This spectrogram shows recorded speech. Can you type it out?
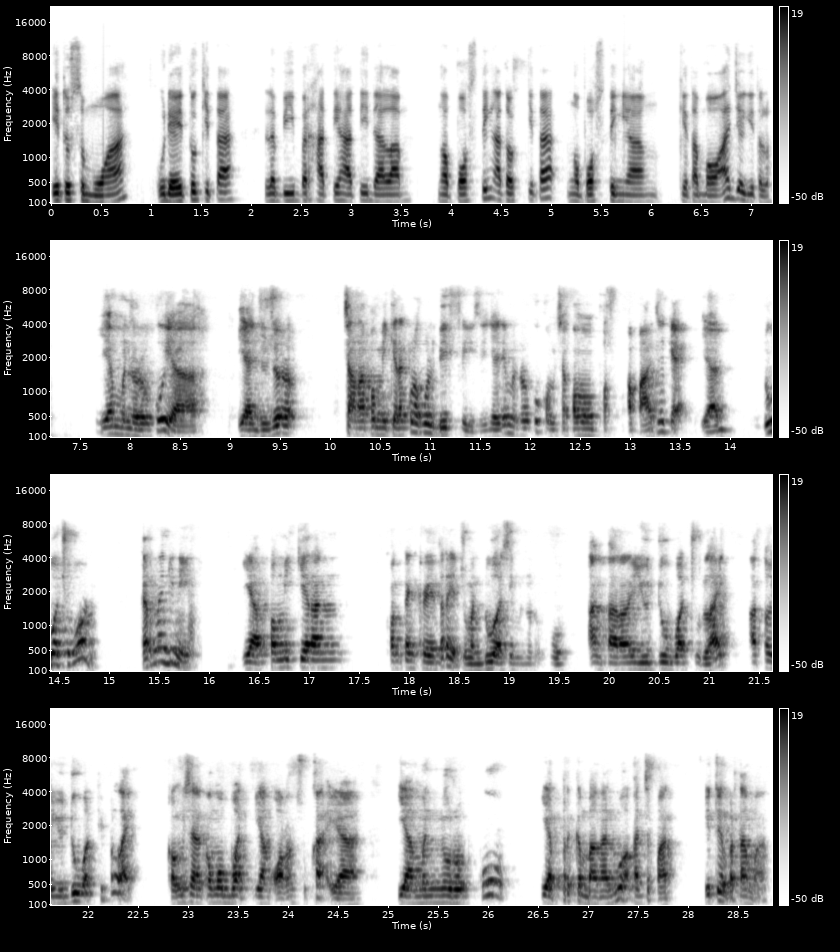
itu semua, udah itu kita lebih berhati-hati dalam ngeposting atau kita ngeposting yang kita mau aja gitu loh. Ya menurutku ya, ya jujur cara pemikiranku aku lebih free sih. Jadi menurutku kalau misalnya kamu mau post apa aja kayak ya what you want. Karena gini, ya pemikiran content creator ya cuma dua sih menurutku. Antara you do what you like atau you do what people like. Kalau misalnya kamu buat yang orang suka ya, ya menurutku ya perkembanganmu akan cepat. Itu yang pertama.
